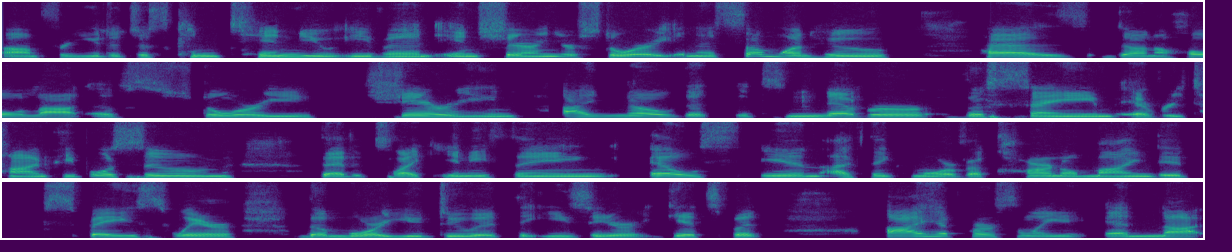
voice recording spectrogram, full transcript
um, for you to just continue even in sharing your story. And as someone who has done a whole lot of story sharing, I know that it's never the same every time. People assume that it's like anything else in, I think, more of a carnal minded space where the more you do it, the easier it gets. But I have personally and not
